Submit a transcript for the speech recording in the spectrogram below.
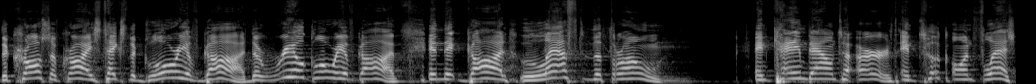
The cross of Christ takes the glory of God, the real glory of God, in that God left the throne and came down to earth and took on flesh.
